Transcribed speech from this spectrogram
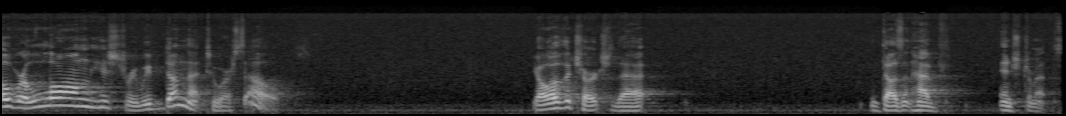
over a long history, we've done that to ourselves. Y'all are the church that doesn't have instruments.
